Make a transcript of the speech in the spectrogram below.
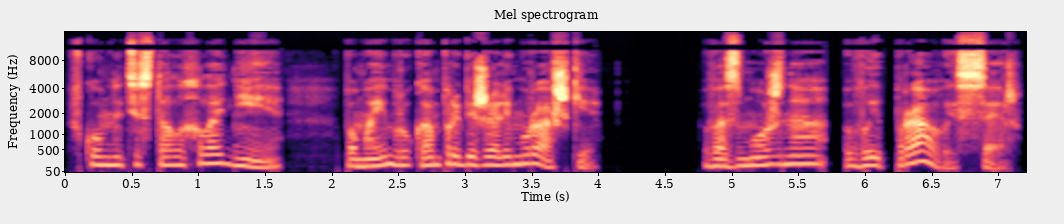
В комнате стало холоднее, по моим рукам пробежали мурашки. «Возможно, вы правы, сэр».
